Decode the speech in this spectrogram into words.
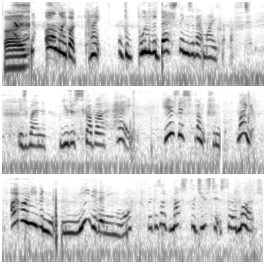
Fine. Oh my god, can I? The, one of the best things about Minecraft is when you discover, hey, here's this function. Like, I won't even need it anymore because I've mass produced it so much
